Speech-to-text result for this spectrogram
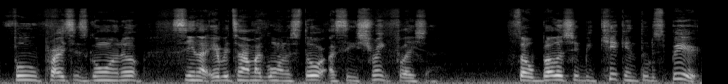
food prices going up. Seeing like every time I go in the store, I see shrinkflation. So brothers should be kicking through the spirit.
